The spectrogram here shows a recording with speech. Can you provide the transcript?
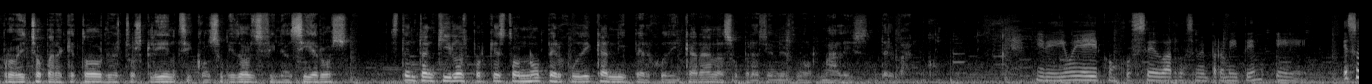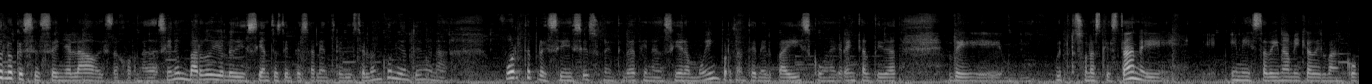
Aprovecho para que todos nuestros clientes y consumidores financieros estén tranquilos porque esto no perjudica ni perjudicará las operaciones normales del banco. Mire, yo voy a ir con José Eduardo, si me permiten. Eh, eso es lo que se ha señalado de esta jornada. Sin embargo, yo le decía antes de empezar la entrevista, el Banco Unión tiene una fuerte presencia, es una entidad financiera muy importante en el país con una gran cantidad de personas que están eh, en esta dinámica del banco.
